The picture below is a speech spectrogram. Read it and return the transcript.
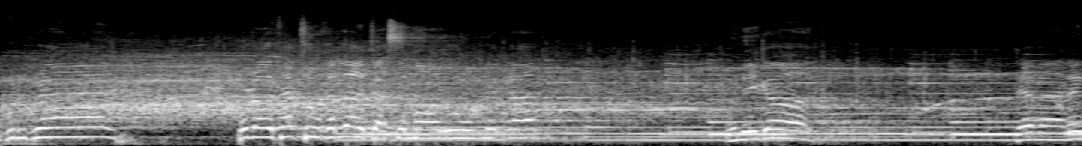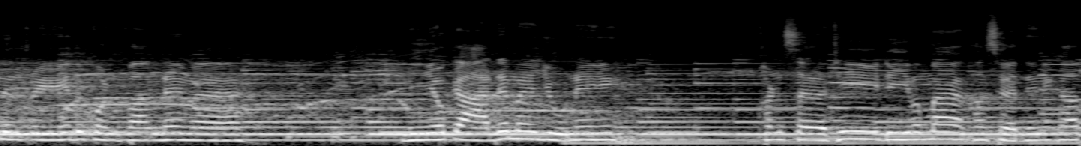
อบคุณครับพวกเราแทัชชูคัลเลอร์จากสมอลรูมนะครับ วันนี้ก็ได้มาเล่นดนตรีให้ทุกคนฟังได้มา มีโอกาสได้มาอยู่ในคอนเสิร์ตที่ดีมากๆ คอนเสิร์ตนี้นะครับ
